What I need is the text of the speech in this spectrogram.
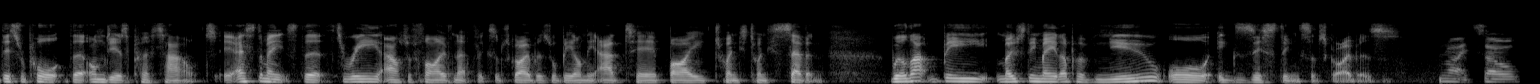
this report that Omdia has put out, it estimates that three out of five Netflix subscribers will be on the ad tier by 2027. Will that be mostly made up of new or existing subscribers? Right. So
